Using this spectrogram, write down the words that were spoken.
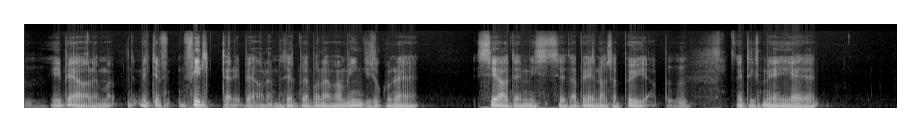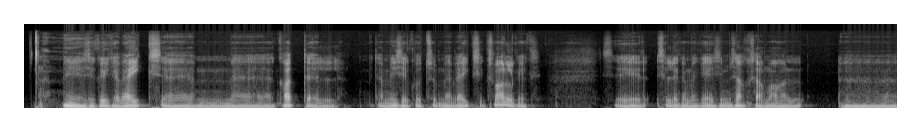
Mhm. ei pea olema, mitte filter ei pea olema, seal peab olema mingisugune seade, mis seda peenosa püüab. Mhm. näiteks meie, meie see kõige väiksem äh, katel, mida me ise kutsume väikseks valgeks, see, sellega me käisime Saksamaal äh,,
